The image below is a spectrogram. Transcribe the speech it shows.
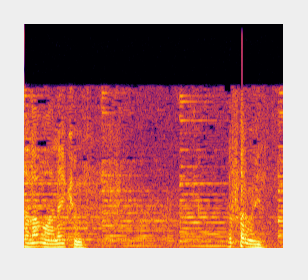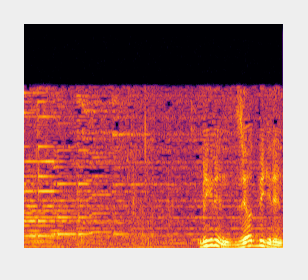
السلام علیکم. بفرمایید. بگیرین زیاد بگیرین.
